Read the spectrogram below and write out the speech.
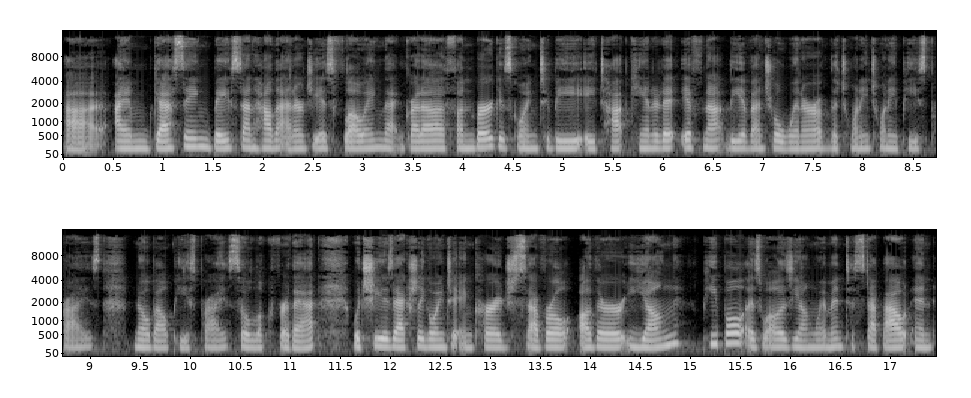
uh, I'm guessing based on how the energy is flowing that Greta Thunberg is going to be a top candidate, if not the eventual winner of the 2020 Peace Prize, Nobel Peace Prize. So look for that, which she is actually going to encourage several other young people as well as young women to step out and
